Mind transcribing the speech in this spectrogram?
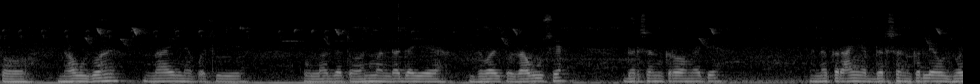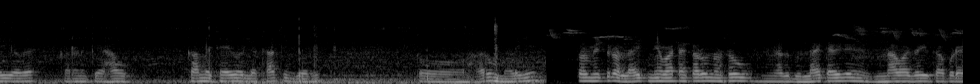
તો નાહવું જોઈએ નાહીને પછી એવું લાગે તો હનુમાન દાદાએ જવાય તો જવું છે દર્શન કરવા માટે. નકર અહીંયા દર્શન કરી લેવું જોઈએ હવે, કારણ કે હાવ કામેથી આવ્યો એટલે થાકી ગયો છું. તો સારું મળીએ. તો મિત્રો લાઇટને વાટા કરું ન સૌ મેં કીધું લાઇટ આવી જાય ને, નાવા જઈએ તો આપણે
